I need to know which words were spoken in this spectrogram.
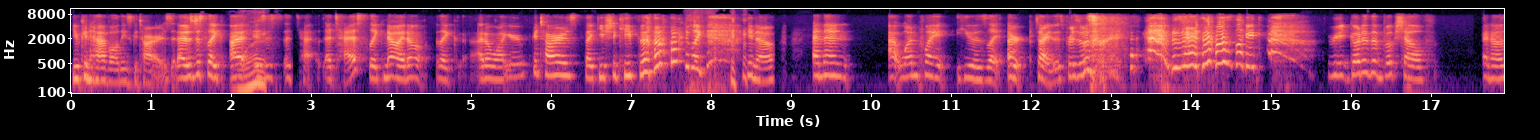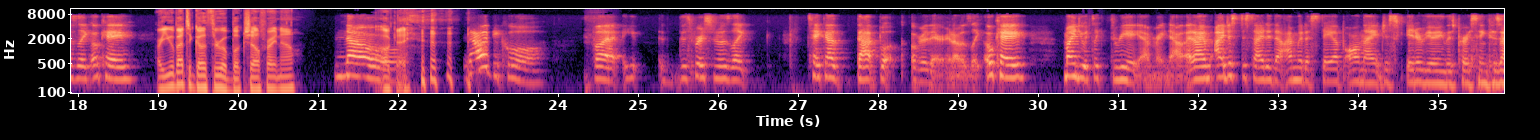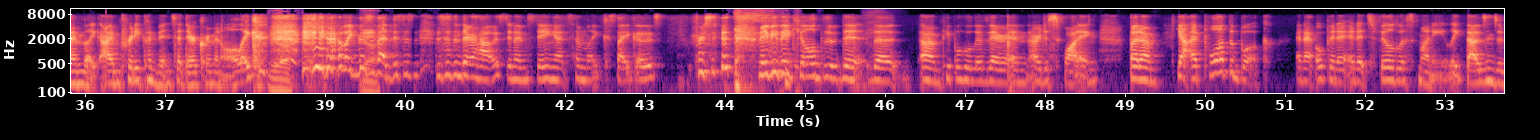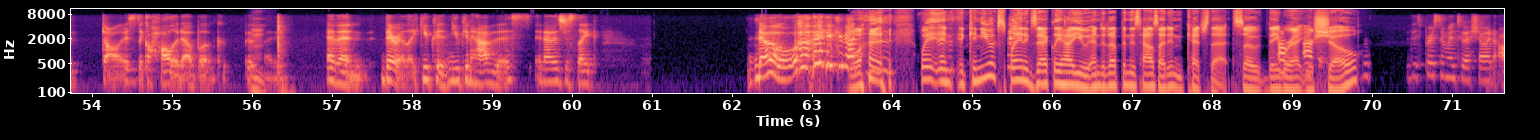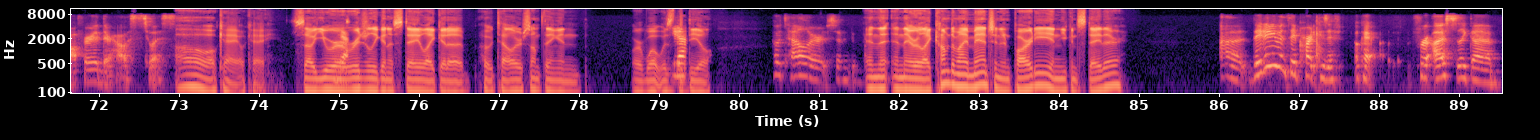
you can have all these guitars. And I was just like, I, is this a, te- a test? Like, no, I don't like, I don't want your guitars. Like, you should keep them. like, you know. And then at one point he was like, or sorry, this person was, this person was like, read, go to the bookshelf. And I was like, okay, Are you about to go through a bookshelf right now? no. Okay. That would be cool. But he, this person was like, take out that book over there. And I was like, okay. Mind you, it's like 3 a.m. right now. And I'm, I just decided that I'm going to stay up all night just interviewing this person because I'm like, I'm pretty convinced that they're a criminal. Like, Yeah. you know, like this Yeah. is that, this is, this isn't their house. And I'm staying at some like psychos person. Maybe they killed the, the, the um, people who live there and are just squatting. But um, yeah, I pull out the book and I open it and it's filled with money, like thousands of dollars. It's like a hollowed out book. Mm. And then they were like, "You can, you can have this," and I was just like, "No." like? Wait, and, and can you explain exactly how you ended up in this house? I didn't catch that. So they Oh, were at your uh, show? This person went to a show and offered their house to us. Oh, okay, okay. So you were Yeah. originally going to stay like at a hotel or something and or what was Yeah. the deal? Hotel or some. And th- and they were like come to my mansion and party and you can stay there? Uh, they didn't even say party because if okay, for us like a.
